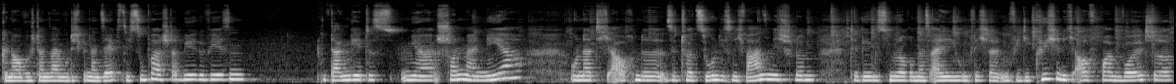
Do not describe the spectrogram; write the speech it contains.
genau, wo ich dann sagen würde, ich bin dann selbst nicht super stabil gewesen, dann geht es mir schon mal näher. Und hatte ich auch eine Situation, die ist nicht wahnsinnig schlimm. Da ging es nur darum, dass eine Jugendliche dann irgendwie die Küche nicht aufräumen wollte.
